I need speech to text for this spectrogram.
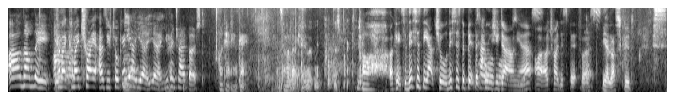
Uh, normally. Can uh, I can I try it as you're talking? Yeah, yeah, yeah. You can try it first. Okay, okay. Let's have a look. Okay, let me put this back. Here. Oh, okay, so this is the actual this is the bit that Taro cools you balls, down, yeah? yes. I'll, I'll try this bit first. Yeah, that's good. It's,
